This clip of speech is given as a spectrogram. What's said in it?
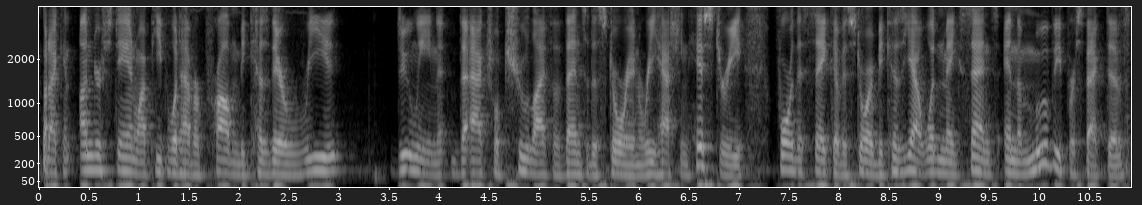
But I can understand why people would have a problem because they're redoing the actual true life events of the story and rehashing history for the sake of his story. Because yeah, it wouldn't make sense in the movie perspective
